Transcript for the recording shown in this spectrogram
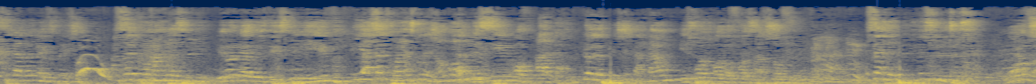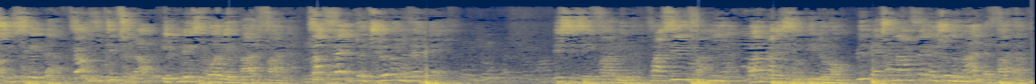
I said, from understanding. You know, there is this belief. He has said, for explanation, all the sin of Adam. You know, the patient Adam is what all of us are suffering. Hmm. Said the revelation you choose. Once you say that, quand vous dites cela, it makes God a bad father. Ça fait de Dieu un mauvais père. This is a family. Voici une famille. One person did wrong. Une personne a fait quelque chose de mal. The father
